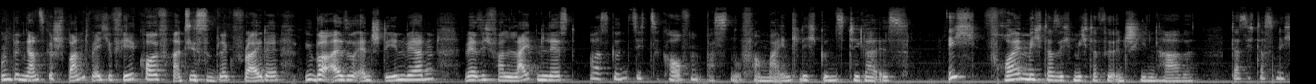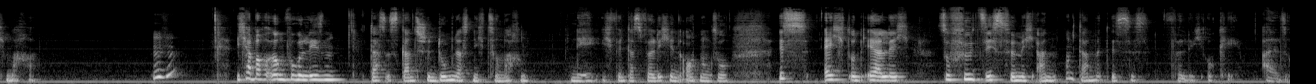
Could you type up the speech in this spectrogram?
und bin ganz gespannt, welche Fehlkäufe an diesem Black Friday überall so entstehen werden. Wer sich verleiten lässt, was günstig zu kaufen, was nur vermeintlich günstiger ist. Ich freue mich, dass ich mich dafür entschieden habe, dass ich das nicht mache. Mhm. Ich habe auch irgendwo gelesen, das ist ganz schön dumm, das nicht zu machen. Nee, ich finde das völlig in Ordnung so. Ist echt und ehrlich so fühlt sich's für mich an und damit ist es völlig okay. Also,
